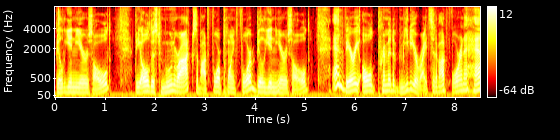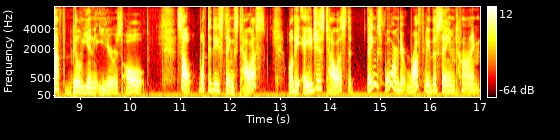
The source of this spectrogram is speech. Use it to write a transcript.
billion years old. The oldest moon rocks about 4.4 billion years old and very old primitive meteorites at about four and a half billion years old. So what do these things tell us? Well, the ages tell us that things formed at roughly the same time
